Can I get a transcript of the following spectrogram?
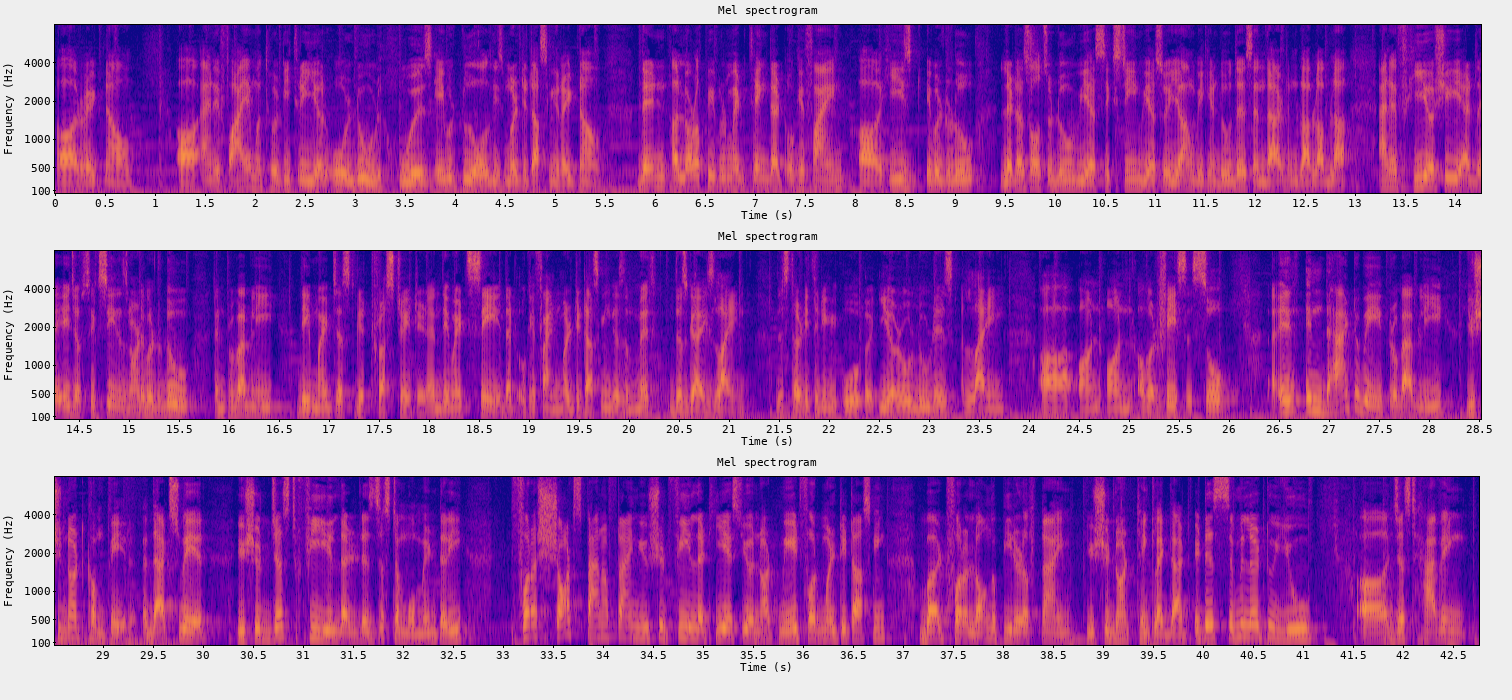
uh, right now uh, and if I am a 33 year old dude who is able to do all these multitasking right now, then a lot of people might think that, okay, fine, uh, he's able to do, let us also do. We are 16, we are so young, we can do this and that, and blah, blah, blah. And if he or she at the age of 16 is not able to do, then probably they might just get frustrated and they might say that, okay, fine, multitasking is a myth, this guy is lying. This 33 year old dude is lying uh, on, on our faces. So, in, in that way, probably you should not compare. That's where you should just feel that it is just a momentary. For a short span of time you should feel that yes you are not made for multitasking but for a longer period of time you should not think like that. It is similar to you uh, just having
